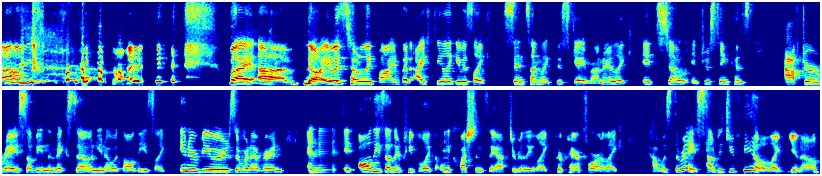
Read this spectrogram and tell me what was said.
um, but um, no, it was totally fine. But I feel like it was like since I'm like this gay runner, like it's so interesting because after a race, I'll be in the mix zone, you know, with all these like interviewers or whatever, and and it, all these other people, like the only questions they have to really like prepare for are like, how was the race? How did you feel? Like, you know,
